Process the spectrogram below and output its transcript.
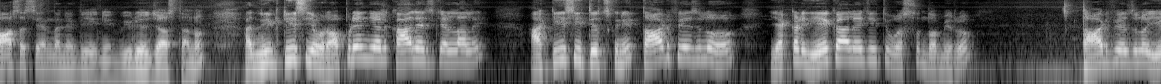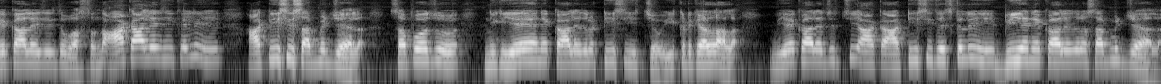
లాసెస్ ఏందనేది నేను వీడియో చేస్తాను. అది నీకు టీసీ ఎవరు? అప్పుడు ఏం చేయాలి? కాలేజీకి వెళ్ళాలి. ఆ టీసీ తెచ్చుకుని థర్డ్ ఫేజ్లో ఎక్కడ ఏ కాలేజ్ అయితే వస్తుందో మీరు థర్డ్ ఫేజ్లో ఏ కాలేజీ అయితే వస్తుందో ఆ కాలేజీకి వెళ్ళి ఆ టీసీ సబ్మిట్ చేయాలి. సపోజు నీకు ఏ అనే కాలేజీలో టీసీ ఇచ్చావు ఇక్కడికి వెళ్ళాలి? ఏ కాలేజ్ వచ్చి ఆ టీసీ తీసుకెళ్ళి బి అనే కాలేజీలో సబ్మిట్ చేయాలి.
